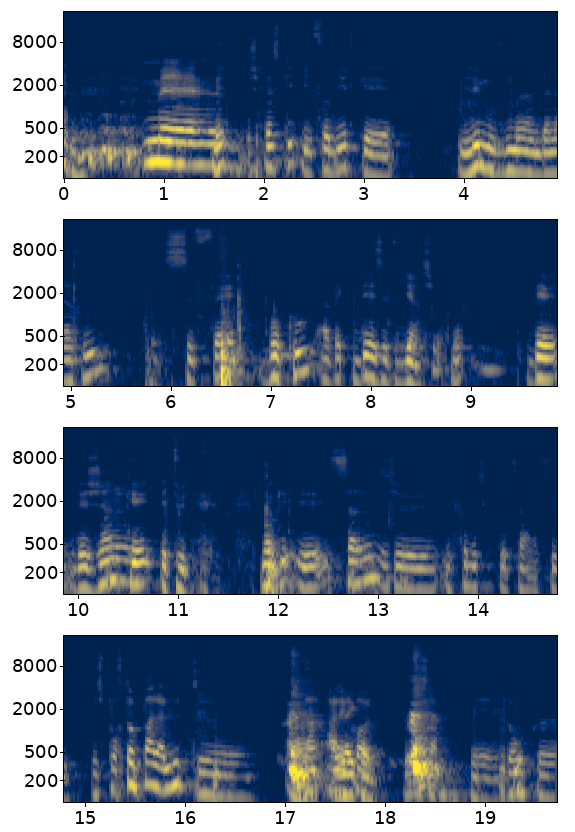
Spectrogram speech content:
Mais, Mais je pense qu'il faut dire que le mouvement dans la rue se fait beaucoup avec des étudiants, non? Des, des gens Oui. qui étudient. Donc, et ça, je- il faut discuter ça aussi. Et c'est pourtant pas la lutte euh, dans- à, À l'école. donc, euh,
